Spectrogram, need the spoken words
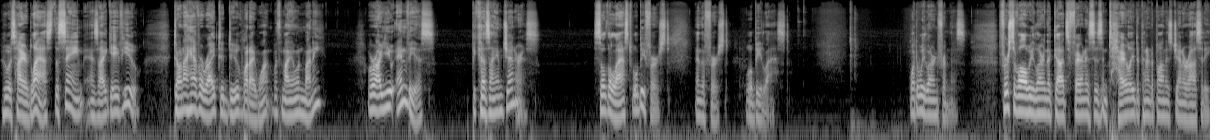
who was hired last, the same as I gave you. Don't I have a right to do what I want with my own money? Or are you envious because I am generous? So the last will be first, and the first will be last. What do we learn from this? First of all, we learn that God's fairness is entirely dependent upon his generosity.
